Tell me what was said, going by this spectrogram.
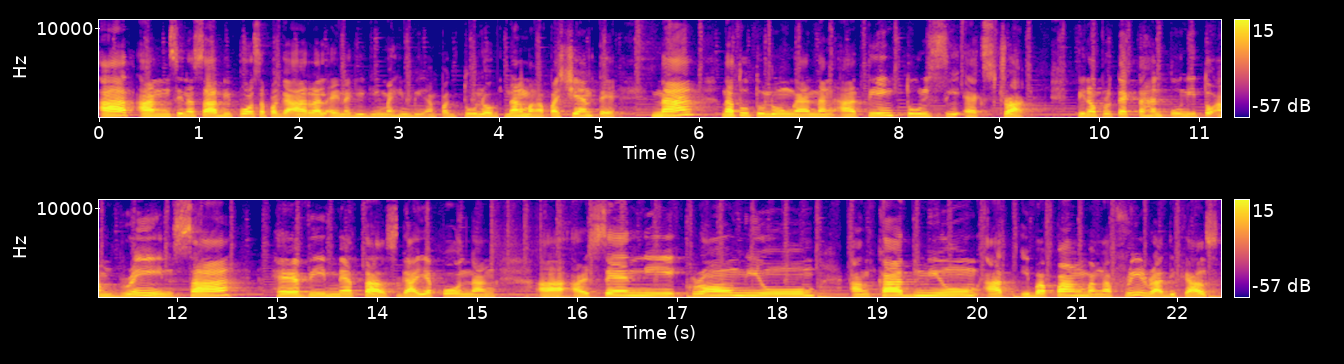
at ang sinasabi po sa pag-aaral ay nagiging mahimbing ang pagtulog ng mga pasyente na natutulungan ng ating tulsi extract. Pinoprotektahan po nito ang brain sa heavy metals gaya po ng ah, arsenic, chromium, ang cadmium at iba pang mga free radicals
